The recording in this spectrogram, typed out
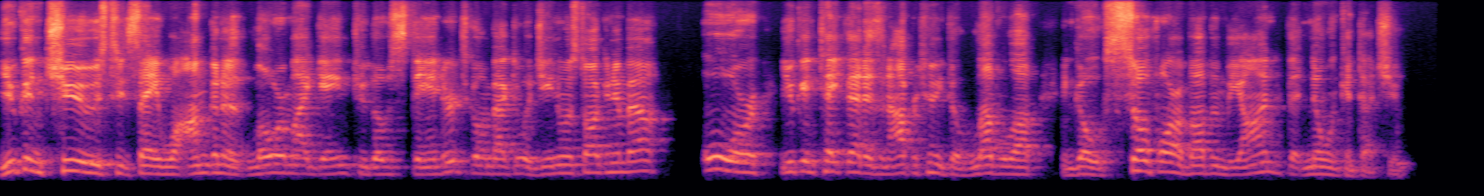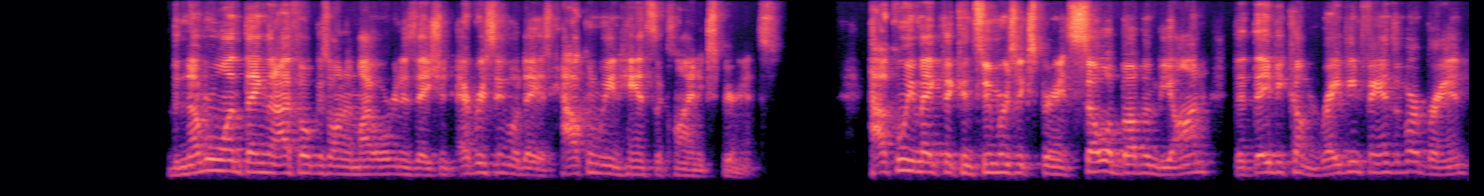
You can choose to say, well, I'm going to lower my game to those standards, going back to what Gina was talking about. Or you can take that as an opportunity to level up and go so far above and beyond that no one can touch you. The number one thing that I focus on in my organization every single day is how can we enhance the client experience? How can we make the consumer's experience so above and beyond that they become raving fans of our brand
